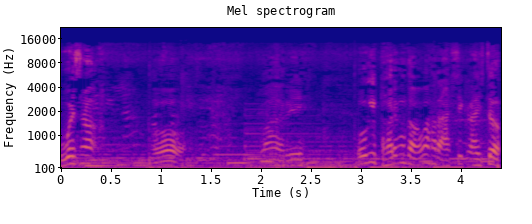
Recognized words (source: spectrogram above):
Wes no. Oh. Re. Oh, iki bareng to. Wah, asik lah itu.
